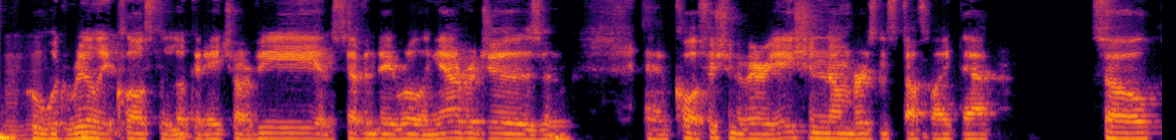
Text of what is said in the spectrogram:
mm-hmm. who would really closely look at HRV and seven day rolling averages and, and coefficient of variation numbers and stuff like that. So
